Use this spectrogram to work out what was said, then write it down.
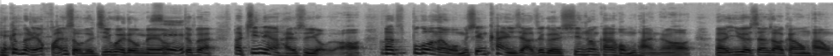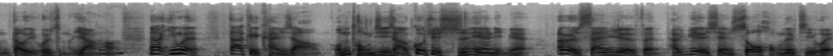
你根本连还手的机会都没有，对不对？那今年还是有的哈。那不过呢，我们先看一下这个新春开红盘的哈，那一月三十号开红盘，我们到底会怎么样哈？那因为大家可以看一下哦，我们统计一下过去十年里面。二三月份它月线收红的机会，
